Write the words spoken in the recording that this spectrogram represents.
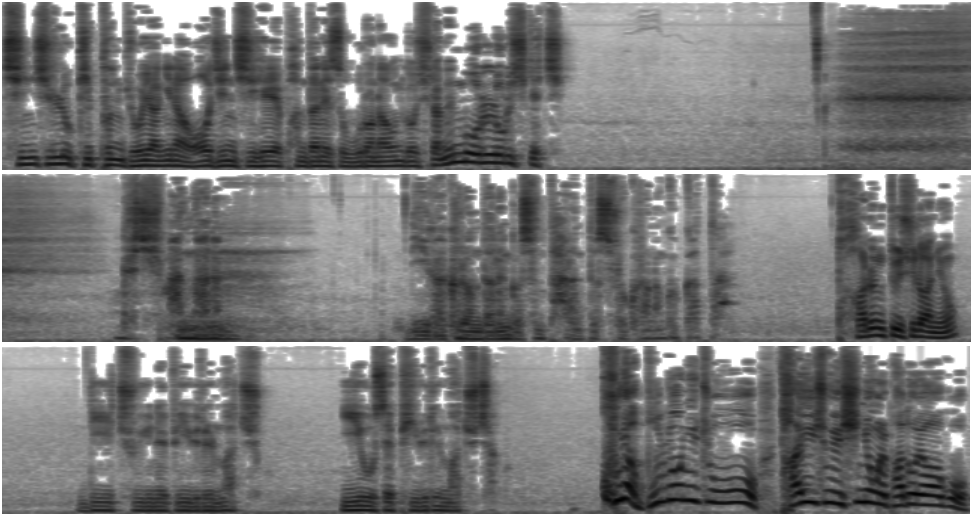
진실로 깊은 교양이나 어진 지혜의 판단에서 우러나온 것이라면 뭐를 노르시겠지. 그지만 나는 네가 그런다는 것은 다른 뜻으로 그러는 것 같다. 다른 뜻이라뇨? 네 주인의 비위를 맞추고 이웃의 비위를 맞추자고. 그야 물론이죠. 다이쇼의 신용을 받아야 하고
